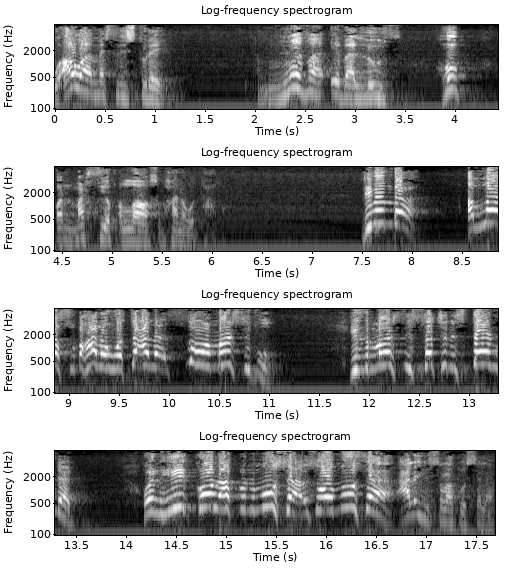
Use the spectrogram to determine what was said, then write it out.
our message today, never ever lose hope on mercy of Allah subhanahu wa ta'ala. Remember, Allah subhanahu wa ta'ala is so merciful. His mercy is such a standard. When he called upon Musa, so Musa, alayhi salatu wasalam.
